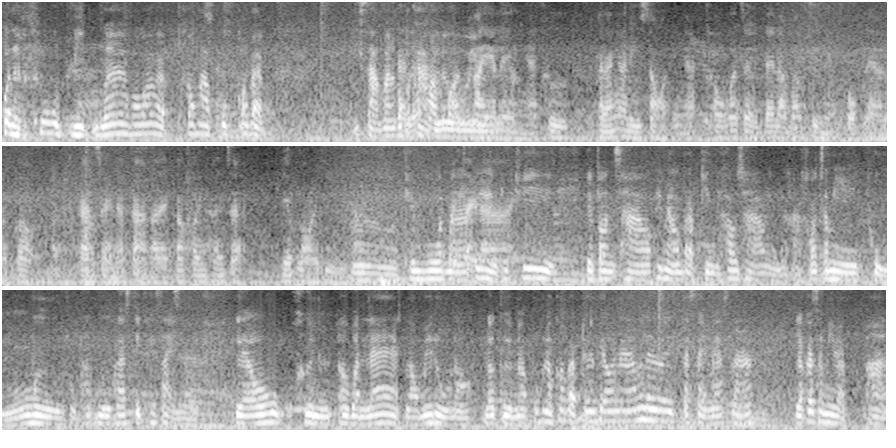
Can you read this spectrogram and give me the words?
คนนั้นคือบุดบิดมาก เพราะว่าแบบเข้ามาปุ๊บก็แบบอีกสามวันก็ประกาศแต่เลเรื่องความปลอดยภัยอะไรอย่างเงี้ยคือ พนักงานรีสอร์ทอย่างเงี้ยเขาก็จะได้รับวัคซีนอย่างครบแล้ว แล้วก็การใส่หน้ากากอะไรก็ค่อนข้างจะเรียบร้อยดี เออเข้มงวดไว้นะใจพี่เห็นได้ ทุกที่อย่างตอนเช้าพี่แมวแบบกินข้าวเช้าอย่างเงี้ยค่ะเขาจะมีถุงมือถุงมือพลาสติกให้ใส่เลยแล้วคืนเออวันแรกเราไม่รู้เนาะเราตื่นมาปุ๊บเราก็แบบเดินไปเอาน้ำเลย แต่ใส่แมสนะ แล้วก็จะมีแบบอ่า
